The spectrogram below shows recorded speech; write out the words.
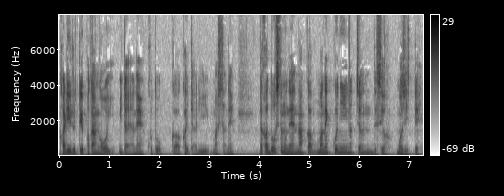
借りるっていうパターンが多いみたいなねことが書いてありましたね。だからどうしてもねなんかまねっこになっちゃうんですよ文字って。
